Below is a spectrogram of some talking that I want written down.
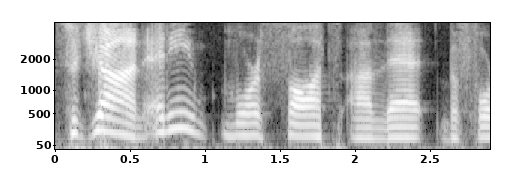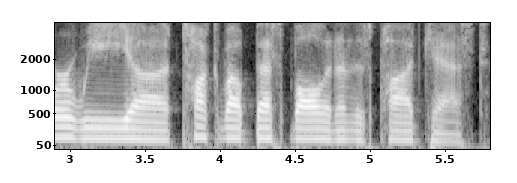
So, John, any more thoughts on that before we uh, talk about best ball and end this podcast?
